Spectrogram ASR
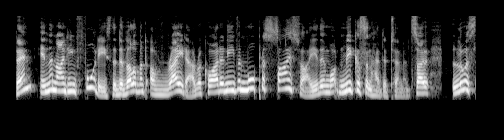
Then, in the 1940s, the development of radar required an even more precise value than what Michelson had determined. So, Louis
